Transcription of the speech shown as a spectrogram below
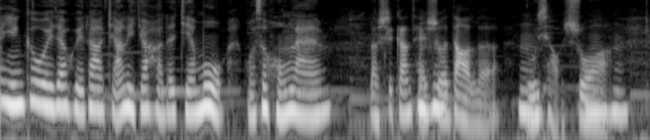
欢迎各位再回到讲理就好的节目，我是红兰老师。刚才说到了读小说啊。嗯嗯嗯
